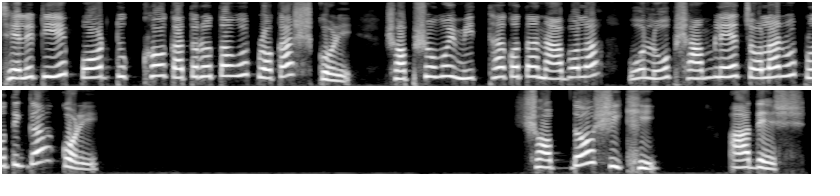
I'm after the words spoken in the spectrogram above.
ছেলেটি পর দুঃখ, কাতরতাও প্রকাশ করে। সবসময় মিথ্যা কথা না বলা ও লোভ সামলে চলারও প্রতিজ্ঞা করে। শব্দ শিখি। আদেশ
